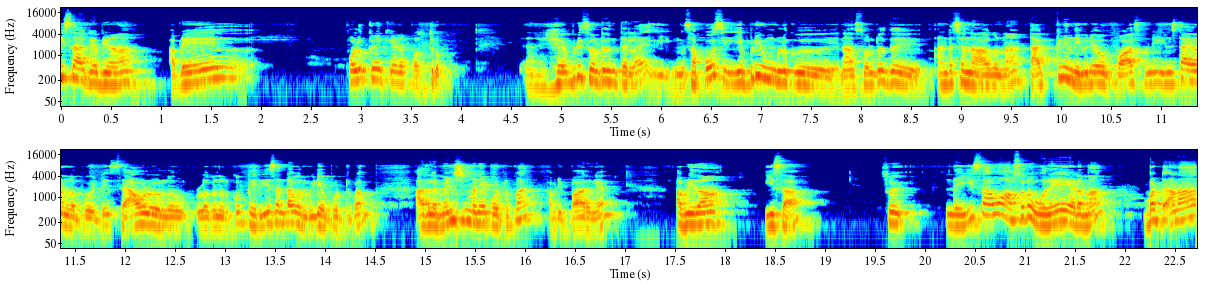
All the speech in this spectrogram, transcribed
ஈசாக்கு எப்படின்னா அப்படியே பொழுக்குன்னு கீழே பத்துரும். எப்படி சொல்கிறதுன்னு தெரில சப்போஸ் எப்படி உங்களுக்கு நான் சொல்கிறது அண்டர்ஸ்டாண்ட் ஆகும்னா டக்குன்னு இந்த வீடியோவை பாஸ் பண்ணி இன்ஸ்டாகிராமில் போயிட்டு சேவல் உல உலகன்னு இருக்கும். இப்போ ரீசெண்டாக ஒரு வீடியோ போட்டிருப்பேன். அதில் மென்ஷன் பண்ணியே போட்டிருப்பேன். அப்படி பாருங்கள் அப்படி தான் ஈசா. ஸோ இந்த ஈசாவும் அசுரம் ஒரே இடம் தான் பட் ஆனால்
